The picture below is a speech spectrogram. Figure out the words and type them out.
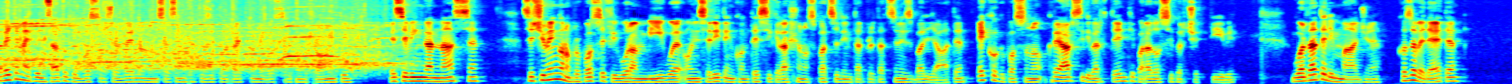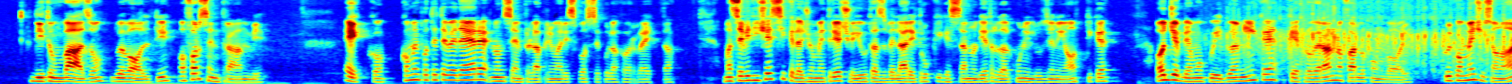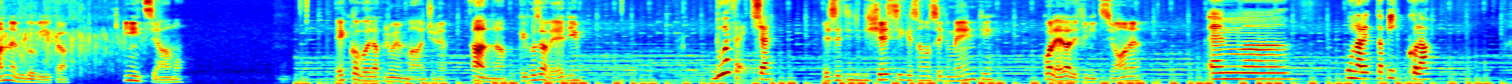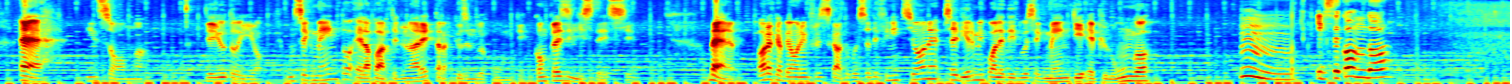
avete mai pensato che il vostro cervello non sia sempre così corretto nei vostri confronti? E se vi ingannasse? Se ci vengono proposte figure ambigue o inserite in contesti che lasciano spazio di interpretazioni sbagliate, ecco che possono crearsi divertenti paradossi percettivi. Guardate l'immagine. Cosa vedete? Dite un vaso? Due volti? O forse entrambi? Ecco, come potete vedere, non sempre la prima risposta è quella corretta. Ma se vi dicessi che la geometria ci aiuta a svelare i trucchi che stanno dietro ad alcune illusioni ottiche? Oggi abbiamo qui due amiche che proveranno a farlo con voi. Qui con me ci sono Anna e Ludovica. Iniziamo. Ecco a voi la prima immagine. Anna, che cosa vedi? Due frecce. E se ti dicessi che sono segmenti? Qual è la definizione? Ehm, una retta piccola. Eh, insomma, ti aiuto io. Un segmento è la parte di una retta racchiusa in due punti, compresi gli stessi. Bene, ora che abbiamo rinfrescato questa definizione, sai dirmi quale dei due segmenti è più lungo? Mmm, il secondo?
